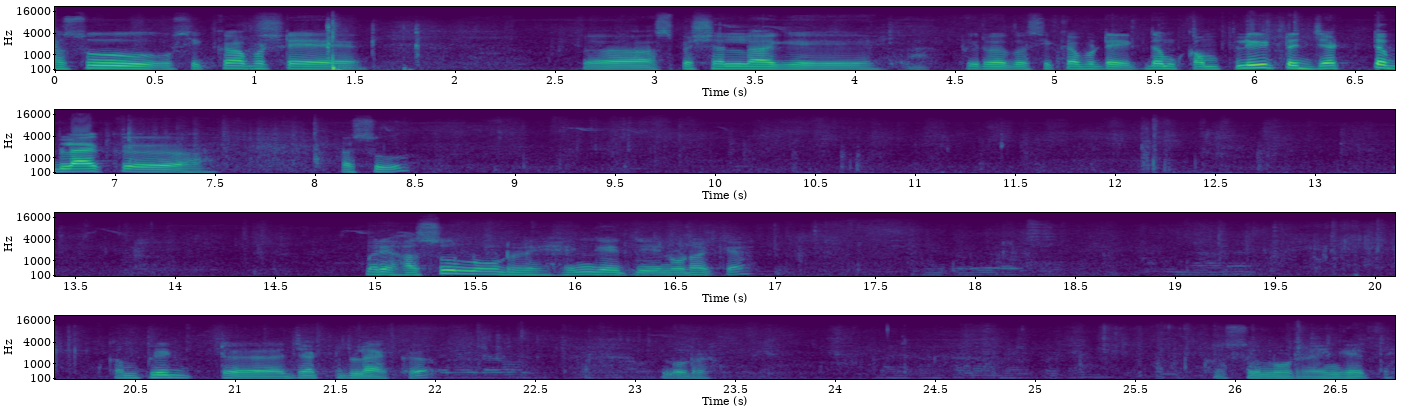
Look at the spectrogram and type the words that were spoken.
ಹಸು ಸಿಕ್ಕಾಪಟ್ಟೆ ಸ್ಪೆಷಲ್ ಆಗಿ ಇರೋದು ಸಿಕ್ಕಾಪಟ್ಟೆ ಎಕ್ದಮ್ ಕಂಪ್ಲೀಟ್ ಜೆಟ್ ಬ್ಲ್ಯಾಕ್ ಹಸು. ಬರೀ ಹಸು ನೋಡ್ರಿ, ಹೆಂಗೈತಿ ನೋಡೋಕ್ಕೆ? ಕಂಪ್ಲೀಟ್ ಜೆಟ್ ಬ್ಲ್ಯಾಕ್ ನೋಡ್ರಿ. ಹಸು ನೋಡ್ರಿ, ಹೆಂಗೈತಿ?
